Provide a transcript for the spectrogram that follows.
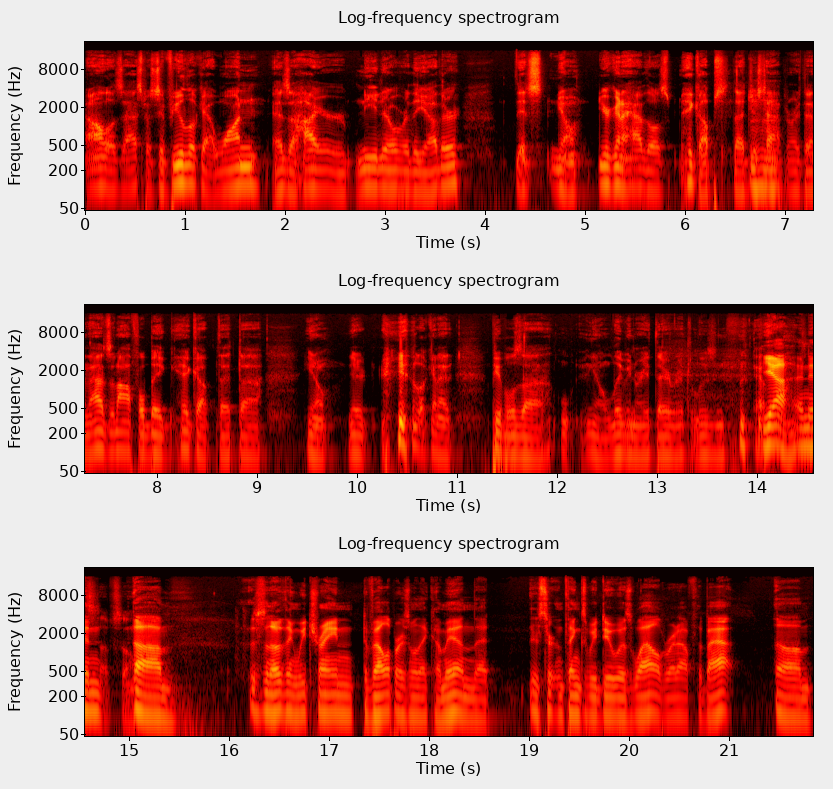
all those aspects. If you look at one as a higher need over the other, it's you know you're gonna have those hiccups that just happen right there, and that's an awful big hiccup that uh, you know you're, you're looking at people's uh you know living right there with losing. yeah, and then stuff, so. um, this is another thing we train developers when they come in that there's certain things we do as well right off the bat. Um,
